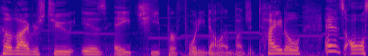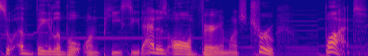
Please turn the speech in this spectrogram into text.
Helldivers 2 is a cheaper $40 budget title and it's also available on PC. That is all very much true. But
